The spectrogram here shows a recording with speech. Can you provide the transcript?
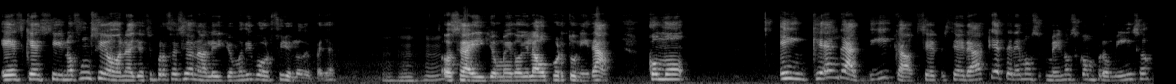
es que si no funciona, yo soy profesional y yo me divorcio y yo lo doy para allá. O sea, y yo me doy la oportunidad. Como, ¿en qué radica? ¿Se- ¿Será que tenemos menos compromiso?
